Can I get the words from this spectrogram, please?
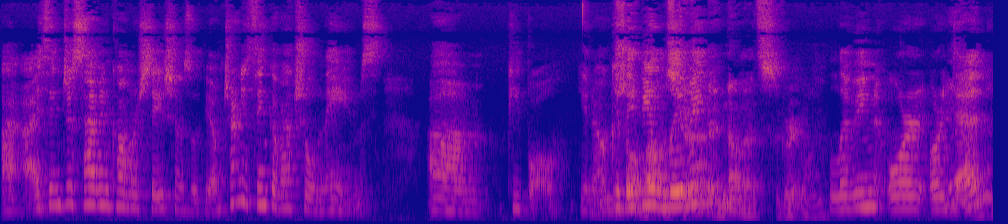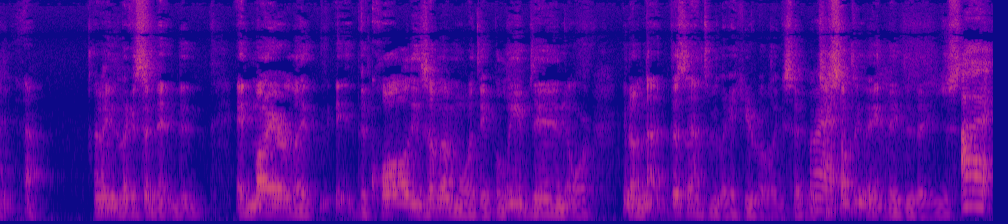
I, I think just having conversations with people. I'm trying to think of actual names, um, people. You know, could they be living, good. No, that's a great one. living or or Yeah, dead? Yeah. I mean, like I said, they, they admire like the qualities of them and what they believed in, or you know, not doesn't have to be like a hero, like you said, but Right. just something they, they do that you just I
